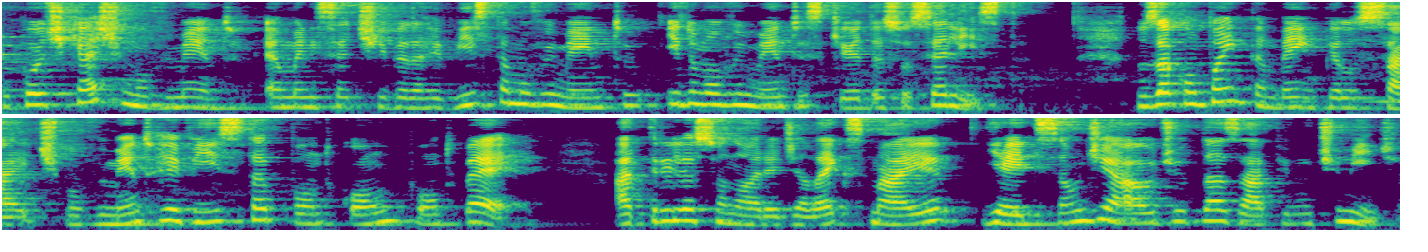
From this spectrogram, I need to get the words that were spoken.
O podcast Movimento é uma iniciativa da revista Movimento e do Movimento Esquerda Socialista. Nos acompanhe também pelo site movimentorevista.com.br. A trilha sonora é de Alex Maia e a edição de áudio da Zap Multimídia.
